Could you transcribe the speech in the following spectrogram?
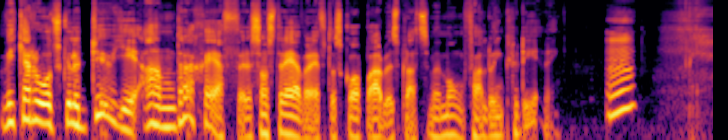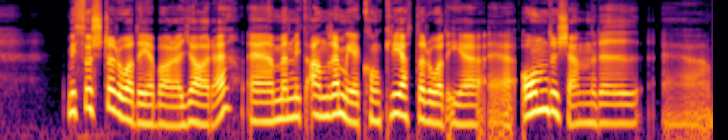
vilka råd skulle du ge andra chefer som strävar efter att skapa arbetsplatser med mångfald och inkludering? Mm. Mitt första råd är bara gör det. Eh, men mitt andra mer konkreta råd är eh, om du känner dig eh,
